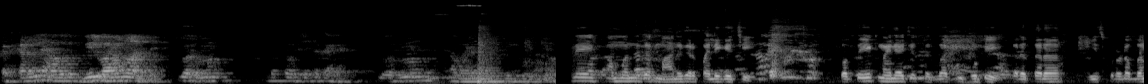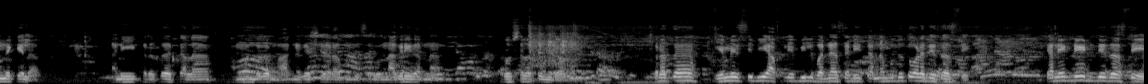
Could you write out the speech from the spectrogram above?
कट करायला अगोदर बिल भरावं आणते बरं मग? मग पैसे तर काय? नाही बरं मग? या महिन्यात तीन कोटी. आणि अहमदनगर महानगरपालिकेची फक्त एक महिन्याची थकबाकी फुटी खरं तर वीज पुरवठा बंद केला. आणि खरं तर त्याला अहमदनगर महानगर शहरामध्ये सर्व नागरिकांना रोषाला तोंड द्यावं लागतं. खरं तर एम एस सी बी आपले बिल भरण्यासाठी त्यांना मुदतवाढ देत असते. त्यांना एक डेट देत असते.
